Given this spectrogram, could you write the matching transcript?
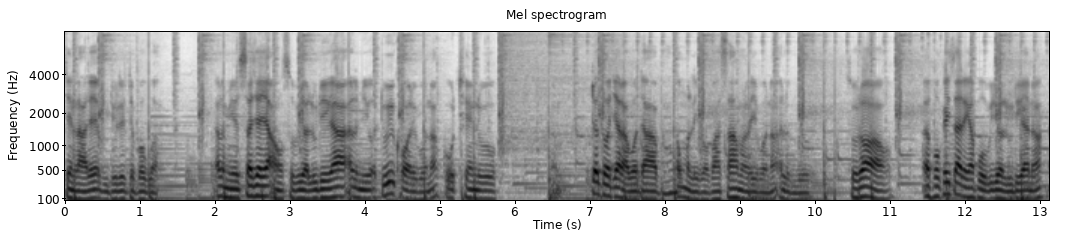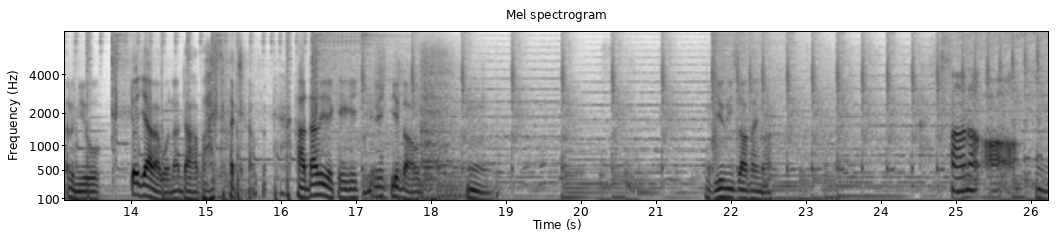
တင်လာတဲ့ဗီဒီယိုလေးတစ်ပုတ်ပါအဲ့လိုမျိုးစကြရအောင်ဆိုပြီးတော့လူတွေကအဲ့လိုမျိုးအတွေးခေါ်တယ်ပေါ့နော်ကိုထင်လို့တွတ်တော့ကြတာပေါ့ဒါဘာလို့မလေးပေါ့ဘာစားမလေးပေါ့နော်အဲ့လိုမျိုးဆိုတော့ အဖိုကိစ္စတွေကပို့ပြီးတော့လူတွေကနော်အဲ့လိုမျိုးတွတ်ကြတာပေါ့နော်ဒါဘာစားကြမလဲဟာတားလေးတွေကေကေချင်းလေးပြစ်ပါအောင်อืมမကြည့်သီးစားတိုင်းပါ စားတော့အော် อืม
